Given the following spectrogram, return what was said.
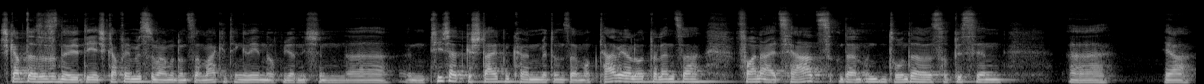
ich glaube, das ist eine Idee. Ich glaube, wir müssen mal mit unserem Marketing reden, ob wir nicht ein, äh, ein T-Shirt gestalten können mit unserem Octavia Load Balancer. Vorne als Herz und dann unten drunter so ein bisschen, äh, ja,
